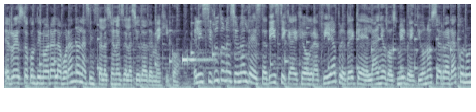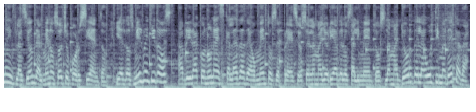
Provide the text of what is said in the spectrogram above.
el resto continuará laborando en las instalaciones de la Ciudad de México. El Instituto Nacional de Estadística y Geografía prevé que el año 2021 cerrará con una inflación de al menos 8% y el 2022 abrirá con una escalada de aumentos de precios en la mayoría de los alimentos, la mayor de la última década.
